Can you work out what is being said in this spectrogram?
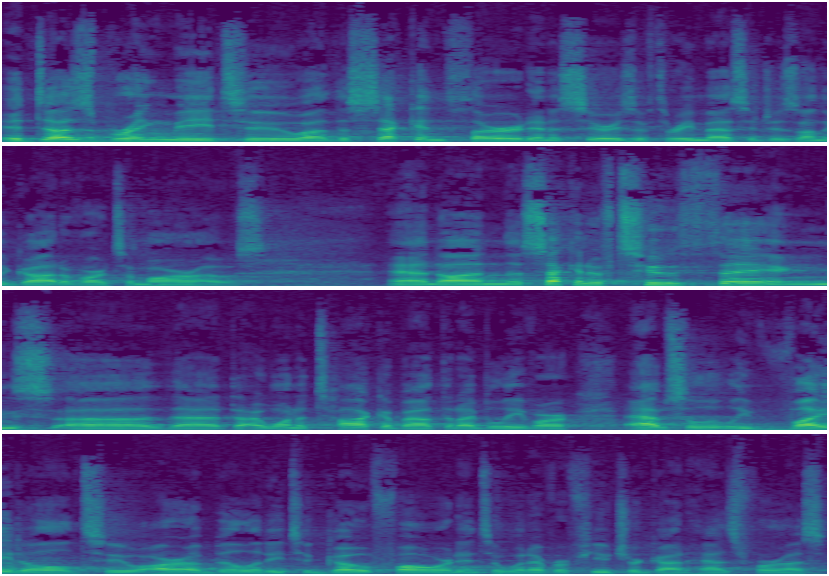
it does bring me to uh, the second third in a series of three messages on the God of our tomorrows. And on the second of two things uh, that I want to talk about that I believe are absolutely vital to our ability to go forward into whatever future God has for us,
